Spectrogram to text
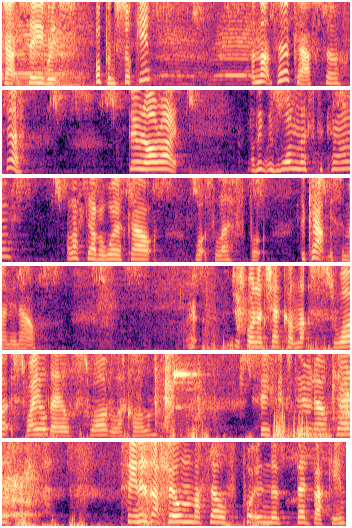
Can't see, but it's up and sucking. And that's her calf, so yeah. Doing alright. I think there's one left to calve. I'll have to have a work out what's left, but there can't be so many now. Just want to check on that sw Swaledale, Swaddle I call them. See if it's doing okay. Seeing as I filmed myself putting the bed back in,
